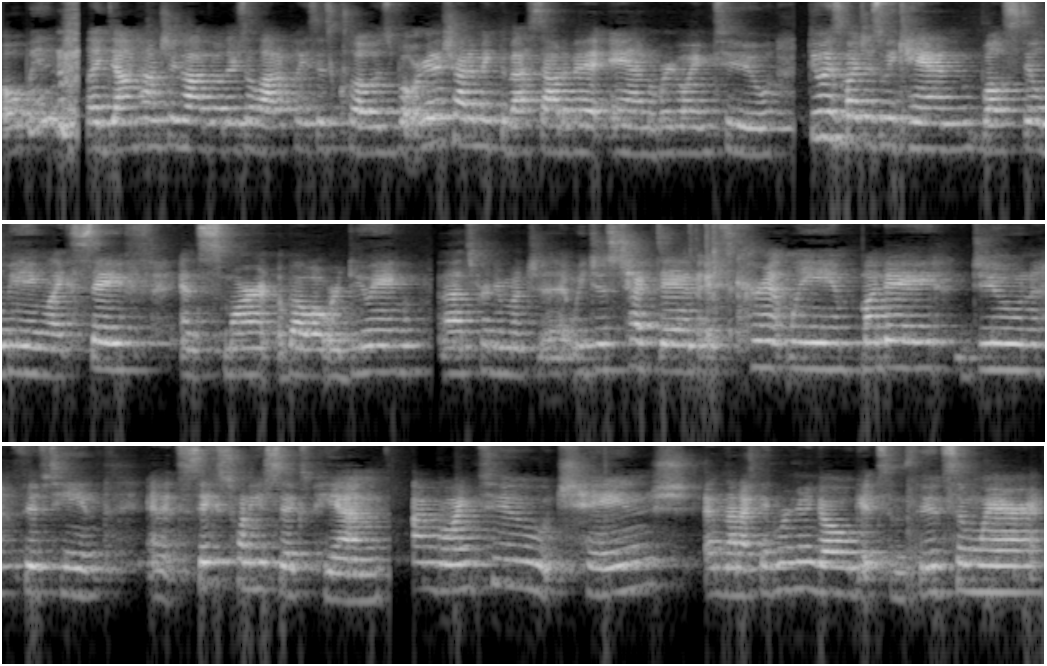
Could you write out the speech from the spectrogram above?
open. Like downtown Chicago, there's a lot of places closed, but we're gonna try to make the best out of it and we're going to do as much as we can while still being like safe and smart about what we're doing. That's pretty much it. We just checked in. It's currently Monday, June 15th and it's 6.26 p.m. I'm going to change and then I think we're gonna go get some food somewhere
